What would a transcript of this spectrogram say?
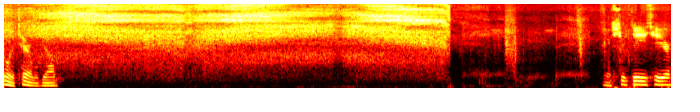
Doing a terrible job. I'm gonna shoot these here.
